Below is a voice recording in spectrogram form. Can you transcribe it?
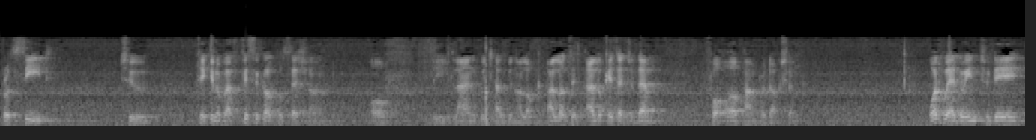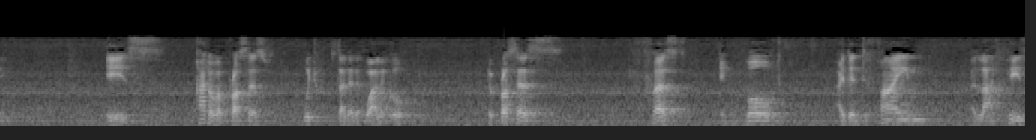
proceed to taking over physical possession of the land which has been alloc allocated to them for oil palm production. What we are doing today is part of a process which started a while ago. The process first involved identifying a large piece,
